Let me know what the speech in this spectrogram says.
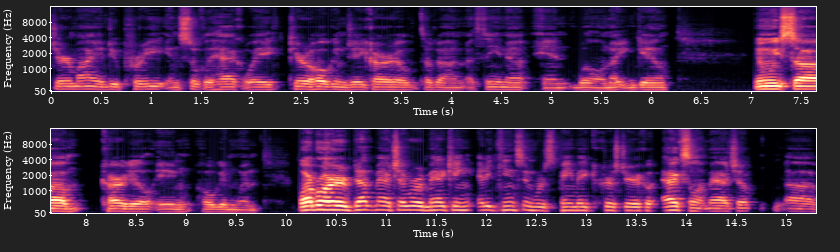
Jeremiah Dupri, and Stokely Hackaway. Kiera Hogan, Jade Cargill took on Athena and Willow Nightingale. And we saw Cargill and Hogan win. Barbed wire death match ever Mad King Eddie Kingston versus Painmaker Chris Jericho. Excellent matchup. Uh,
